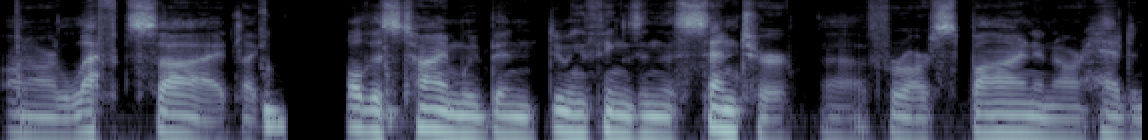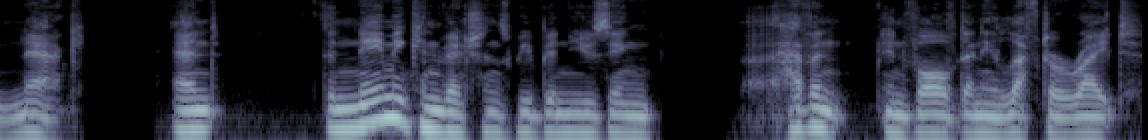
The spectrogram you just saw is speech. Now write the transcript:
on our left side, like all this time we've been doing things in the center uh, for our spine and our head and neck. And the naming conventions we've been using uh, haven't involved any left or right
